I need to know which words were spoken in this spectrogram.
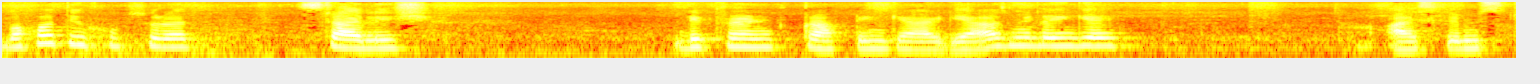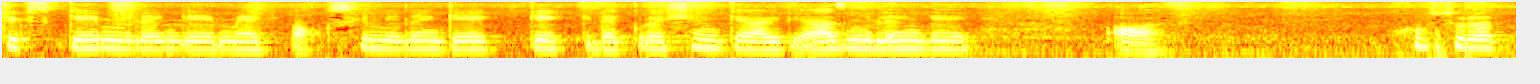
बहुत ही खूबसूरत स्टाइलिश डिफरेंट क्राफ्टिंग के आइडियाज़ मिलेंगे। आइसक्रीम स्टिक्स के मिलेंगे मैच बॉक्स के मिलेंगे केक की डेकोरेशन के आइडियाज़ मिलेंगे और खूबसूरत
